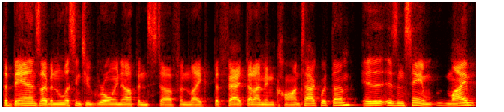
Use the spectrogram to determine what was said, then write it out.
the bands I've been listening to growing up and stuff, and like the fact that I'm in contact with them is, is insane. My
